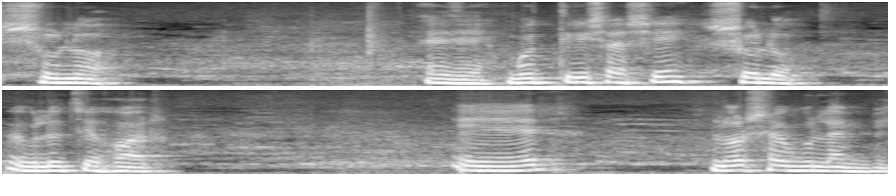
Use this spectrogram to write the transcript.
ষোলো। এই যে, বত্রিশ, আশি, ষোলো, এগুলো হচ্ছে হর। এর লসাগু লাগবে।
